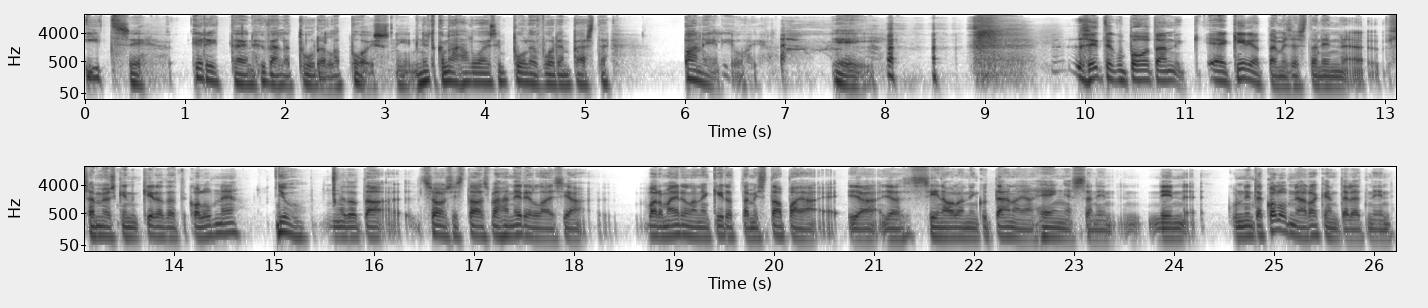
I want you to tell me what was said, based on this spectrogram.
itse erittäin hyvällä tuudella pois, niin nytkö mä haluaisin puolen vuoden päästä paneeliohjelma? Ei. Sitten kun puhutaan kirjoittamisesta, niin äh, sä myöskin kirjoitat kolumneja. Joo. Ja tota, se on siis taas vähän erilaisia, varmaan erilainen kirjoittamistapa ja, ja, ja siinä olla niin kuin tämän ajan hengessä, niin, niin kun niitä kolumneja rakentelet, niin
